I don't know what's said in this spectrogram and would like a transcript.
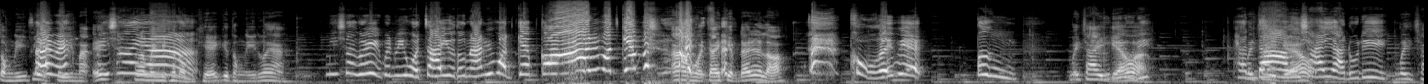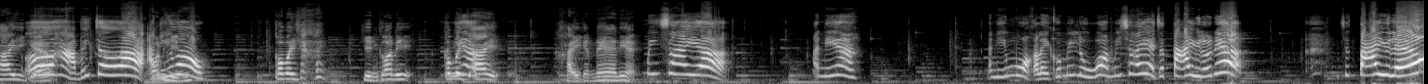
ตรงนี้พี่ใช่ไหมตีมา เอ๊ะไม่ใช่ทำไมมีอะขนมเค้กอยู่ตรงนี้ด้วยอะไม่ใช่เฮ้ยมันมีหัวใจอยู่ตรงนั้นพี่ฝนเก็บก่อนพี่ฝนเก็บอ้าวหัวใจเก็บได้ด้วยเหรอโถ่เอ้ยพี่เอกตึ้งไม่ใช่อีกแล้วดูอะดิแพนไม่ใช่ด้าอีกแล้วไม่ใช่อะดูดิ ไม่ใช่อีกเอแล้วอหาไม่เจออะอันก้อนนี้หินเปล่าก็ไม่ใช่ หินก้อนนี้ก็ไม่เนี่ยใช่ใครกันแน่เนี่ย ไม่ใช่อะ อันนี้อะอันนี้หมวกอะไรก็ไม่รู้อะไม่ใช่อะจะตายอยู่แล้วเนี่ย จะตายอยู่แล้ว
